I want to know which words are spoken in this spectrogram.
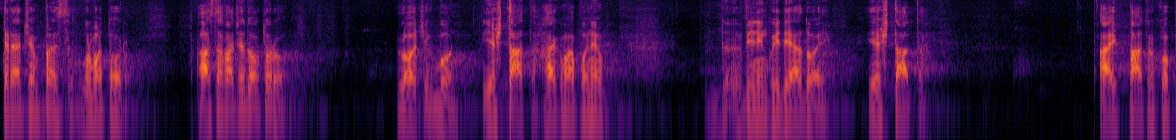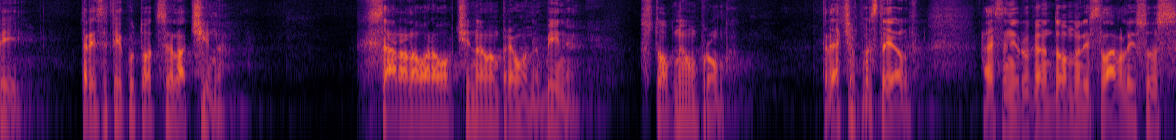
Trecem peste, următorul. Asta face doctorul. Logic, bun. Ești tată. Hai că mă punem. Vinim cu ideea 2. Ești tată. Ai patru copii. Trebuie să fii cu toți la cină. Seara la ora 8 cinăm împreună. Bine. Stop, nu un prunc. Trece peste el. Hai să ne rugăm Domnului, slavă lui Iisus.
